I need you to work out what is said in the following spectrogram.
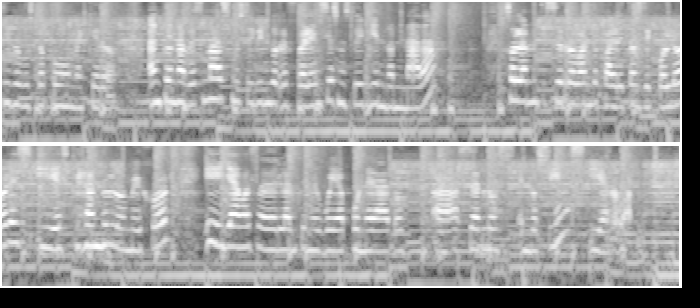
sí me gustó cómo me quedó. Aunque una vez más no estoy viendo referencias, no estoy viendo nada, solamente estoy robando paletas de colores y esperando lo mejor y ya más adelante me voy a poner a, a hacerlos en los sims y a robarlo.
